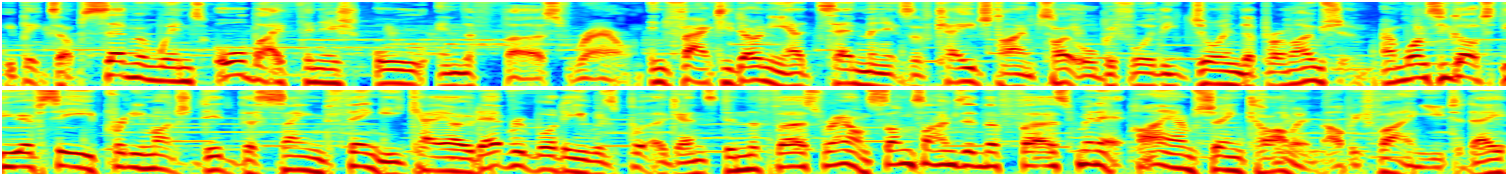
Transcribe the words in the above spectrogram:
He picked up seven wins, all by finish, all in the first round. In fact, he'd only had 10 minutes of cage time total before he joined the promotion. And once he got to the UFC, he pretty much did the same thing. He KO'd everybody he was put against in the first round, sometimes in the first minute. Hi, I'm Shane Carwin. I'll be fighting you today.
